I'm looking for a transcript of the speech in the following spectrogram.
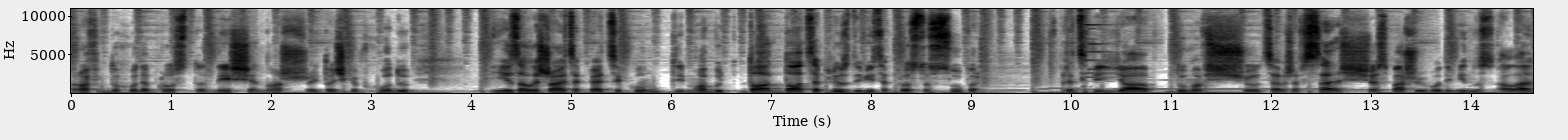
Графік доходить просто нижче нашої точки входу. І залишається 5 секунд. І, мабуть, да, да, це плюс, дивіться, просто супер. В принципі, я думав, що це вже все, що з першої годи мінус, але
